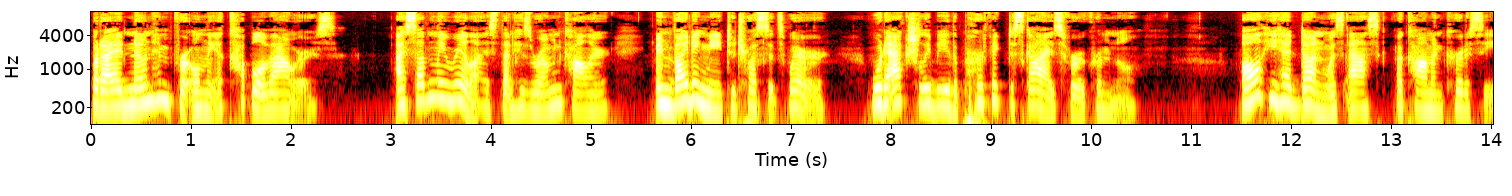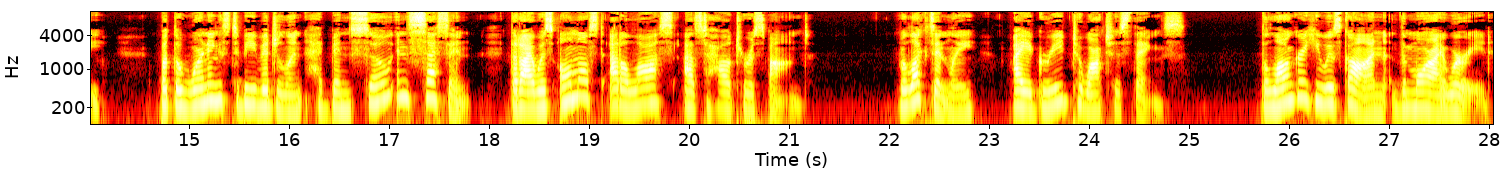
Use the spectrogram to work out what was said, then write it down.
but I had known him for only a couple of hours. I suddenly realized that his Roman collar, inviting me to trust its wearer, would actually be the perfect disguise for a criminal. All he had done was ask a common courtesy, but the warnings to be vigilant had been so incessant that I was almost at a loss as to how to respond. Reluctantly, I agreed to watch his things. The longer he was gone, the more I worried.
